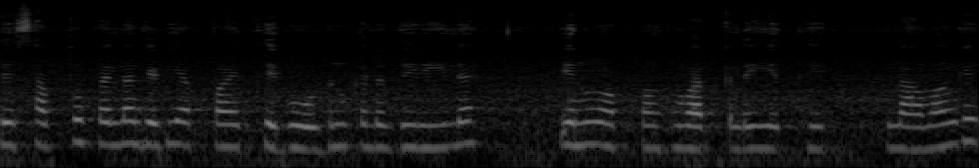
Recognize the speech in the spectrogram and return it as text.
ਤੇ ਸਭ ਤੋਂ ਪਹਿਲਾਂ ਜਿਹੜੀ ਆਪਾਂ ਇੱਥੇ 골ਡਨ ਕਲਰ ਦੀ ਰੀਲ ਹੈ, ਇਹਨੂੰ ਆਪਾਂ ਵਰਕ ਲਈ ਇੱਥੇ ਲਾਵਾਂਗੇ।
